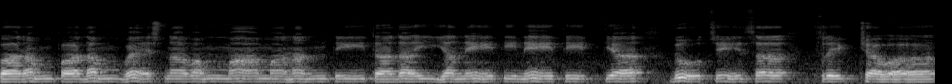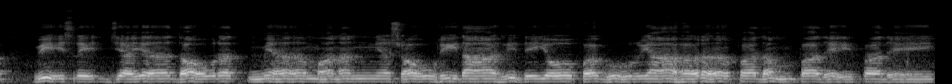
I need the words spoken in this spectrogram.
परं पदं वैष्णवं मामनन्ति तदय्यनेति नेतीत्यदुत्सिसृक्षव विसृज्य दौरत्म्यमनन्यसौहृदा हृदयोपगुर्याहर पदं पदे।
